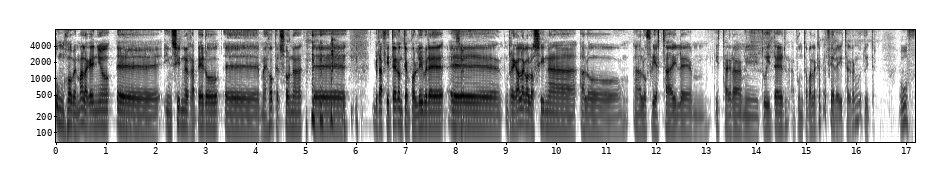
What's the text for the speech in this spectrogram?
Un joven malagueño, eh, insigne rapero, eh, mejor persona, eh, grafitero en tiempos libres, eh, regala golosinas a los a los freestyle en Instagram y Twitter. Apunta para ¿qué prefieres, Instagram o Twitter? Uf,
